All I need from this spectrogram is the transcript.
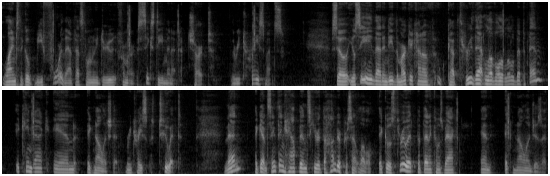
lines that go before that, that's the one we drew from our 60 minute chart, the retracements. So you'll see that indeed the market kind of got through that level a little bit, but then it came back and acknowledged it, retraced to it. Then, again, same thing happens here at the 100% level. It goes through it, but then it comes back and acknowledges it.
